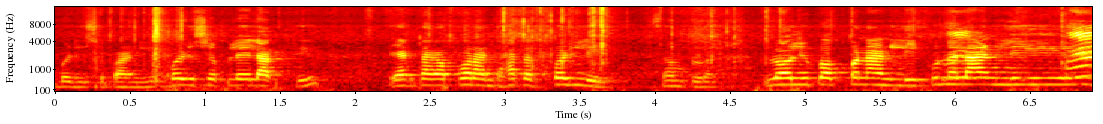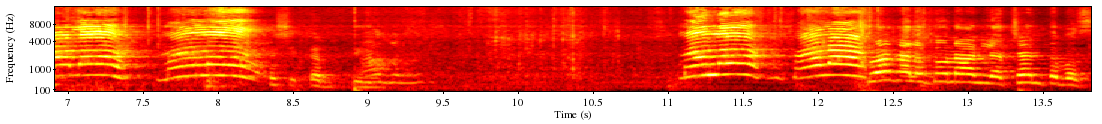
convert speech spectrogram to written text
बडीशेप आणली. बडीशेप लय लागती. एकदा का पोरांच्या हातात पडली संपलं. लॉलीपॉप पण आणली. कुणाला आणली? कशी करते? दोघाला दोन आणल्यात शांत बस.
